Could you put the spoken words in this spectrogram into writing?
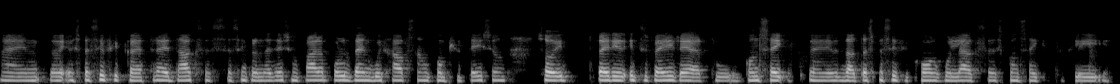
and a specific thread access synchronization variable, then we have some computation. So it very it's very rare to consecutive uh, that a specific call will access consecutively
